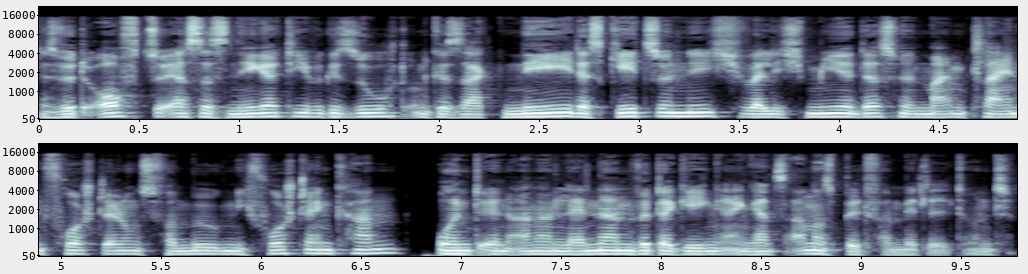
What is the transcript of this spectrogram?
Es wird oft zuerst das Negative gesucht und gesagt, nee, das geht so nicht, weil ich mir das mit meinem kleinen Vorstellungsvermögen nicht vorstellen kann. Und in anderen Ländern wird dagegen ein ganz anderes Bild vermittelt. Und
